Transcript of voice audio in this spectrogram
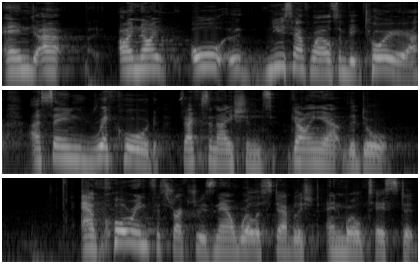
And uh, I know all New South Wales and Victoria are seeing record vaccinations going out the door. Our core infrastructure is now well established and well tested.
